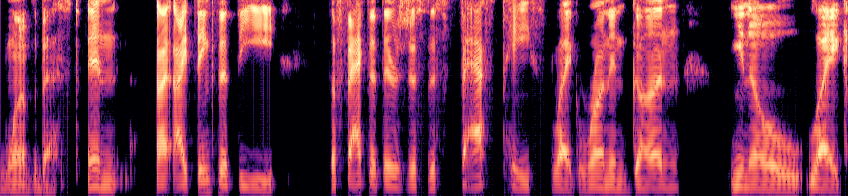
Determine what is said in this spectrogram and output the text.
one of the best. And I, I think that the the fact that there's just this fast paced like run and gun, you know, like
